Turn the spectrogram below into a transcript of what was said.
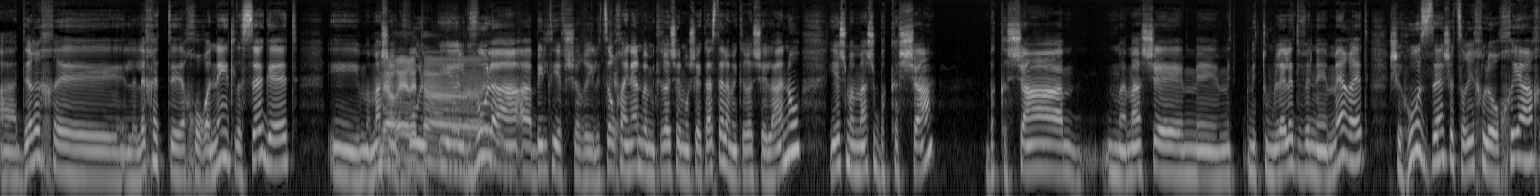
הדרך אה, ללכת אה, אחורנית, לסגת, היא ממש על גבול, ה- היא על גבול ה- הבלתי אפשרי. לצורך כן. העניין, במקרה של משה קסטל, המקרה שלנו, יש ממש בקשה בקשה ממש אה, מתומללת ונאמרת, שהוא זה שצריך להוכיח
